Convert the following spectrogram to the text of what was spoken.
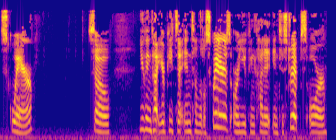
square. So you can cut your pizza into little squares or you can cut it into strips or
